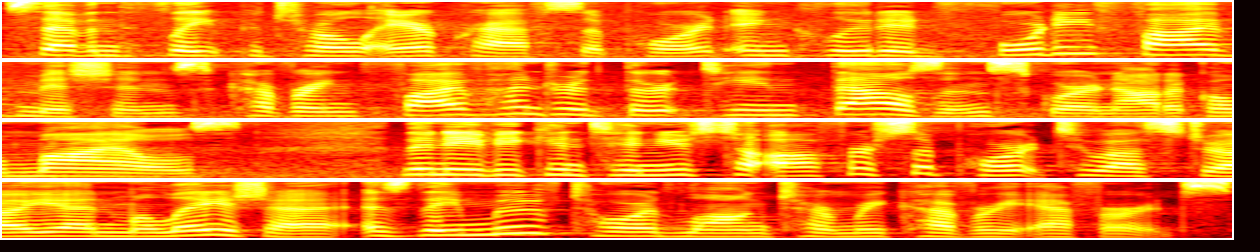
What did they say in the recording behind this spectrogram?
7th Fleet Patrol aircraft support included 45 missions covering 513,000 square nautical miles. The Navy continues to offer support to Australia and Malaysia as they move toward long-term recovery efforts.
